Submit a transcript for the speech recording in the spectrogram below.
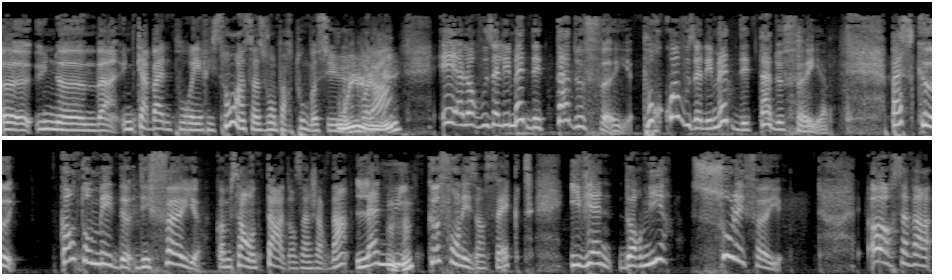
euh, une euh, ben, une cabane pour hérissons. Hein, ça se vend partout. Bah, c'est Oui, oui, voilà. oui. Et alors, vous allez mettre des tas de feuilles. Pourquoi vous allez mettre des tas de feuilles? Parce que quand on met de- des feuilles comme ça en tas dans un jardin, la nuit, Mhm. que font les insectes? Ils viennent dormir sous les feuilles. Or, ça va,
